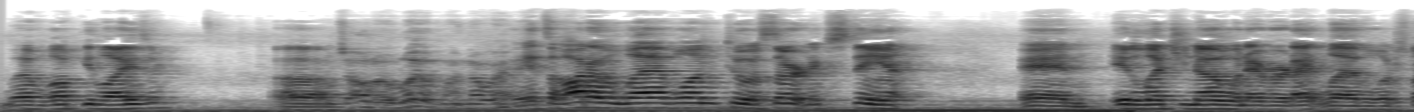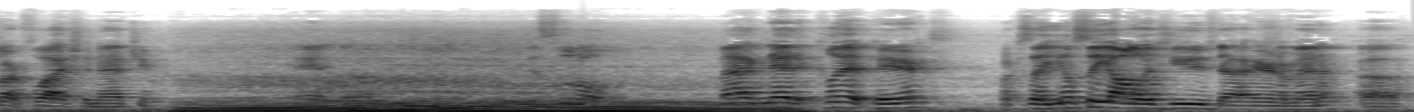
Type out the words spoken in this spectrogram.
Level up your laser. Um, it's auto leveling, no way. It's auto leveling to a certain extent, and it'll let you know whenever it ain't level, it'll start flashing at you. Magnetic clip here, like I say, you'll see all this used out here in a minute. Uh,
